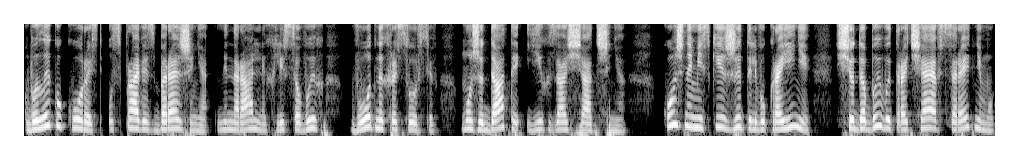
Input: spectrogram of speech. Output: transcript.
Велику користь у справі збереження мінеральних, лісових, водних ресурсів може дати їх заощадження. Кожний міський житель в Україні щодоби витрачає в середньому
